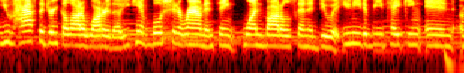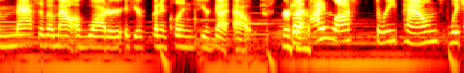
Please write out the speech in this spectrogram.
you have to drink a lot of water though. You can't bullshit around and think one bottle is going to do it. You need to be taking in a massive amount of water if you're going to cleanse your gut out. For But sure. I lost three pounds, which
